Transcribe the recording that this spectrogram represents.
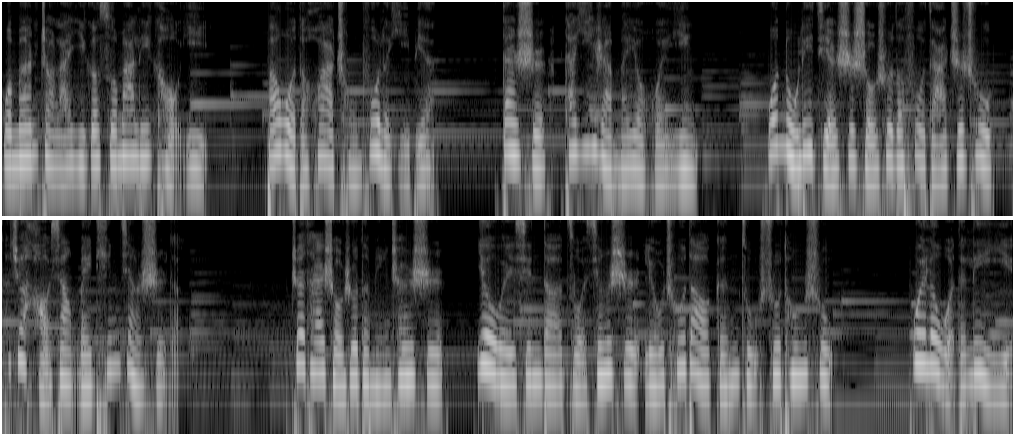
我们找来一个索马里口译，把我的话重复了一遍，但是他依然没有回应。我努力解释手术的复杂之处，他却好像没听见似的。这台手术的名称是右卫心的左心室流出道梗阻疏通术。为了我的利益，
